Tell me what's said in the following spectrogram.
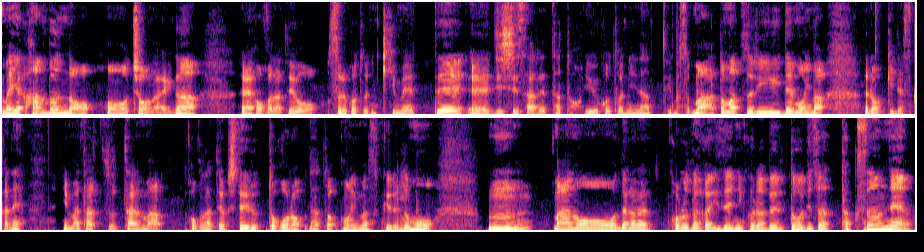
まあ、約半分の町内が、えー、鉾立てをすることに決めて、えー、実施されたということになっています。まあ、後祭りでも今、6期ですかね、今立つ、たまあ、鉾立てをしているところだと思いますけれども、うん。まあ、あの、だからコロナ禍以前に比べると、実はたくさんね、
